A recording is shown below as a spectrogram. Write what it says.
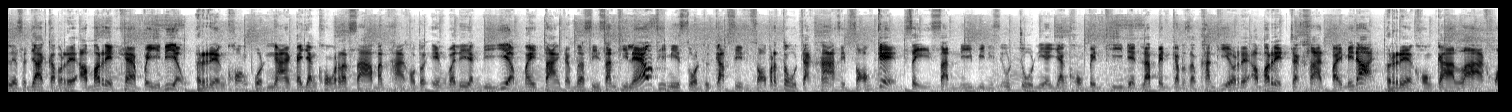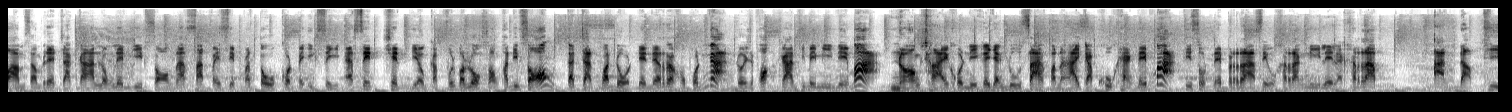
เลยสัญญากับเรอัลมาดริดแค่ปีเดียว เรื่องของผลงานก็ยังคงรักษาบรรทาของตัวเองไว้ได้อย่างดีเยี่ยม ไม่ต่างจากเมื่อซีซั่นที่แล้วที่มีส่วนถึงกับ 42 ประตูจาก 52 เกมซีซั่นนี้วินิซิอุจูเนียยังคงเป็นทีเด็ดและเป็นกำลังสำคัญที่เรอัลมาดริดจะขาดไปไม่ได้ เรื่องของการล่าความสำเร็จจากการลงเล่น 22 นัดซัดไป 10 ประตูกดไปอีก 4 แอสซิสต์เช่นเดียวกับฟุตบอลโลก 2022ก็จัดว่าโดดเด่นในเรื่องของผลงาน โดยเฉพาะการที่ไม่มีเนม่าน้องชายคนนี้ก็ยังดูสร้างปัญหาให้กับคู่แข่งได้มากที่สุดในบราซิลครั้งนี้เลยแหละครับ อันดับที่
